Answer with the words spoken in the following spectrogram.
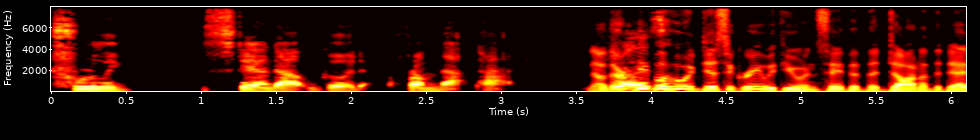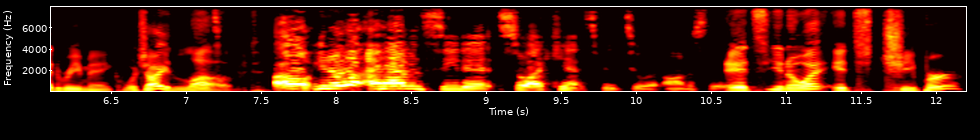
truly stand out good from that pack. now there are people who would disagree with you and say that the Dawn of the Dead remake, which I loved, Oh, you know what? I haven't seen it, so I can't speak to it honestly. It's you know what? It's cheaper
